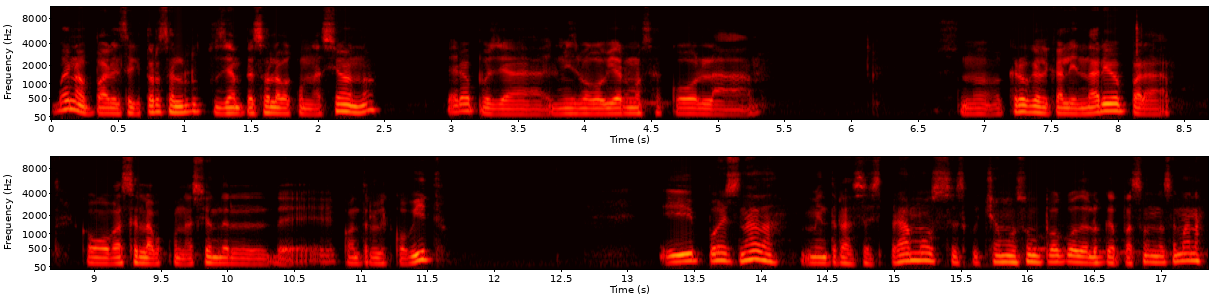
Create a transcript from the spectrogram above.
bueno, para el sector salud pues ya empezó la vacunación, ¿no? Pero pues ya el mismo gobierno sacó la, pues, no, creo que el calendario para cómo va a ser la vacunación del, de, contra el COVID. Y pues nada, mientras esperamos, escuchamos un poco de lo que pasó en la semana.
